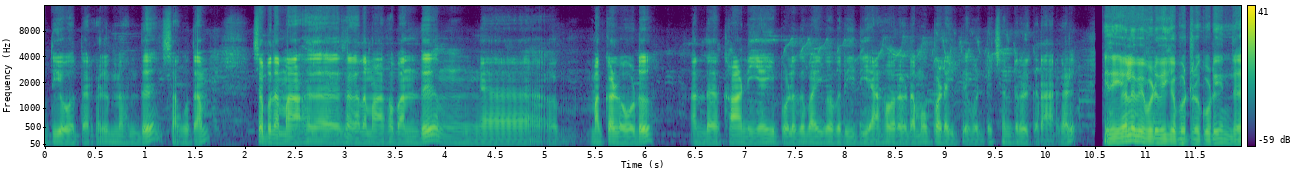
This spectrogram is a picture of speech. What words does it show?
உத்தியோகத்தர்கள் வந்து சகுதம் சபதமாக சகதமாக வந்து மக்களோடு அந்த காணியை இப்பொழுது வைபவ ரீதியாக அவரிடம் ஒப்படைத்து விட்டு சென்றிருக்கிறார்கள். இது ஏழவை விடுவிக்கப்பட்டிருக்கக்கூடிய இந்த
